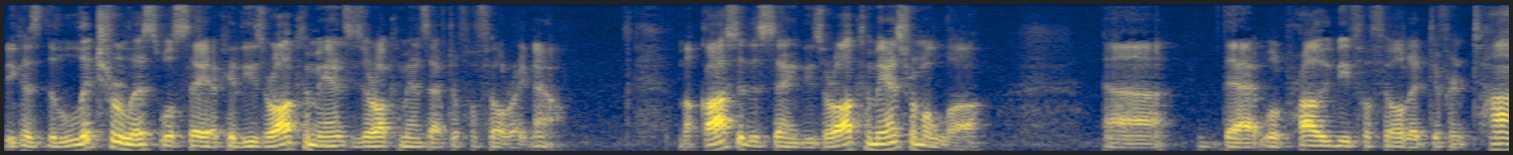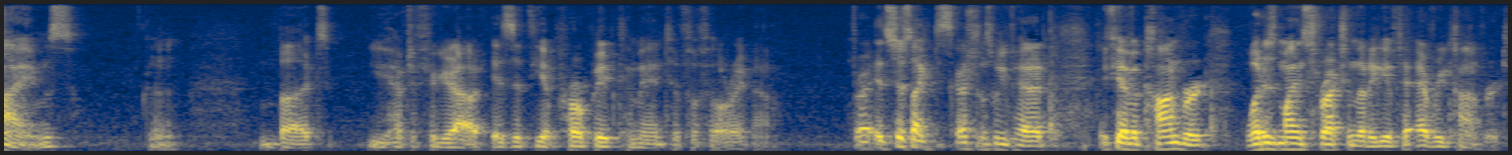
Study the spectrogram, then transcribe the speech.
Because the literalist will say, okay, these are all commands, these are all commands I have to fulfill right now. Maqasid is saying these are all commands from Allah uh, that will probably be fulfilled at different times, okay? but you have to figure out is it the appropriate command to fulfill right now? Right? It's just like discussions we've had. If you have a convert, what is my instruction that I give to every convert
